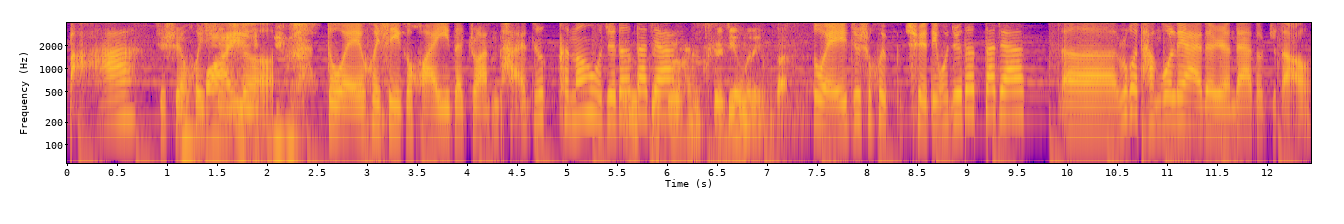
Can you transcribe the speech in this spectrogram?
吧，就是会是一个 对，会是一个怀疑的状态，就可能我觉得大家不是很确定的那种感觉，对，就是会不确定。我觉得大家呃，如果谈过恋爱的人，大家都知道，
